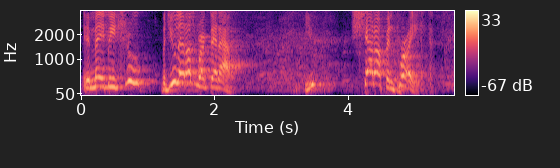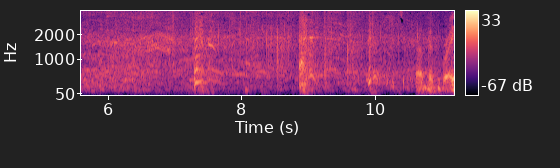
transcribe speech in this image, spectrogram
It may be true, but you let us work that out. You shut up and pray. shut up and pray.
